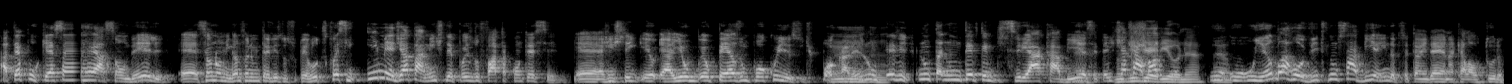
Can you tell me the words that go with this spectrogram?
Até porque essa reação dele, é, se eu não me engano, foi numa entrevista do Super Lutz, que foi assim, imediatamente depois do fato acontecer. É, a gente tem. Eu, aí eu, eu peso um pouco isso. Tipo, pô, cara, hum. ele não hum. teve, não, tá, não teve tempo de esfriar a cabeça. É, ele tinha digeriu, acabado. Né? O, o, o Ian Blachowicz não sabia ainda, pra você ter uma ideia, naquela altura.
